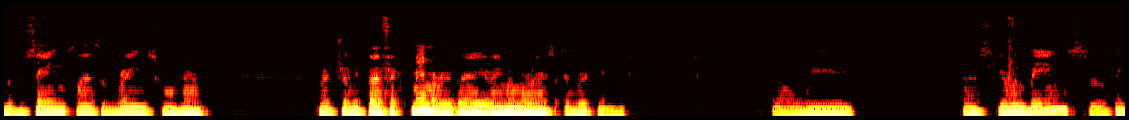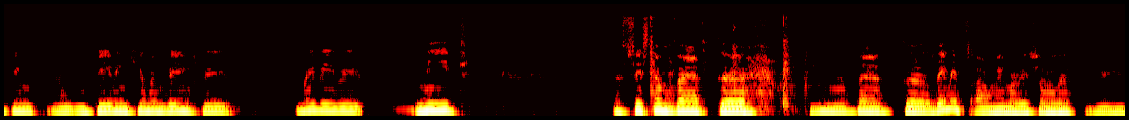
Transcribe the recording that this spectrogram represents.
with the same size of brains who have virtually perfect memory. They, they memorize everything. So we, as human beings, uh, thinking and feeling human beings, we maybe we need a system that uh, that uh, limits our memory so that we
